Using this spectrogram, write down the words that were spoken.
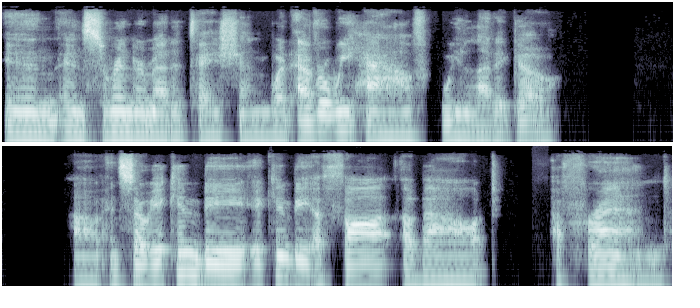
in, in surrender meditation. Whatever we have, we let it go. Uh, and so it can be it can be a thought about a friend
